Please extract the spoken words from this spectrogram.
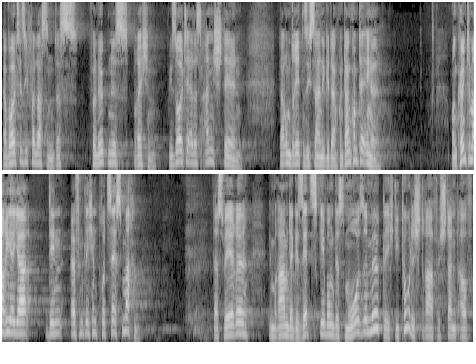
Er wollte sie verlassen, das Verlöbnis brechen. Wie sollte er das anstellen? Darum drehten sich seine Gedanken. Und dann kommt der Engel. Man könnte Maria ja den öffentlichen Prozess machen. Das wäre im Rahmen der Gesetzgebung des Mose möglich. Die Todesstrafe stand auf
